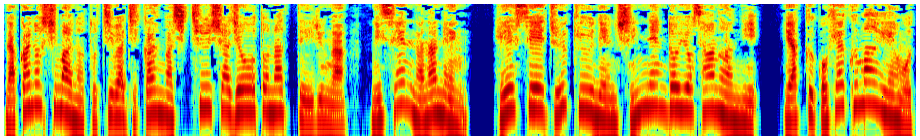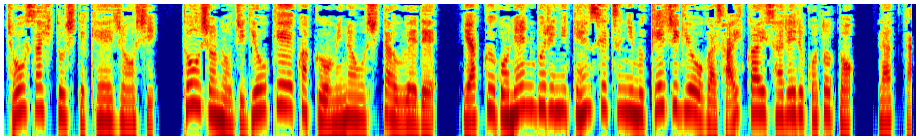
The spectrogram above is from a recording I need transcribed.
中之島の土地は時間が市駐車場となっているが、2007年、平成19年新年度予算案に約500万円を調査費として計上し、当初の事業計画を見直した上で、約5年ぶりに建設に向け事業が再開されることとなった。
